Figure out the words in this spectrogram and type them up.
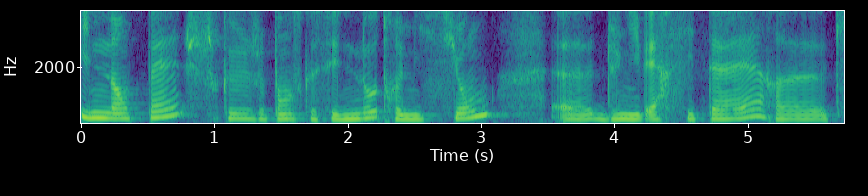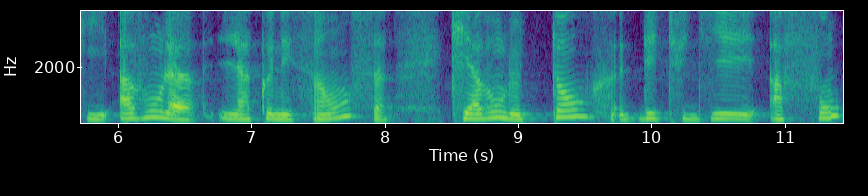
il n'empêche que je pense que c'est notre mission euh, d'universitaires euh, qui avons la, connaissance, qui avons le temps d'étudier à fond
